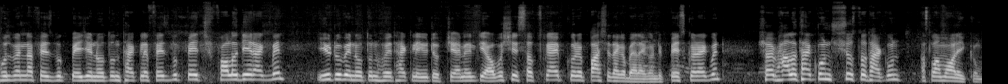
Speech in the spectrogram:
ভুলবেন না। ফেসবুক পেজে নতুন থাকলে ফেসবুক পেজ ফলো দিয়ে রাখবেন। ইউটিউবে নতুন হয়ে থাকলে ইউটিউব চ্যানেলটি অবশ্যই সাবস্ক্রাইব করে পাশে থাকা বেলাইকনটি প্রেস করে রাখবেন। সবাই ভালো থাকুন, সুস্থ থাকুন। আসসালামু আলাইকুম।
